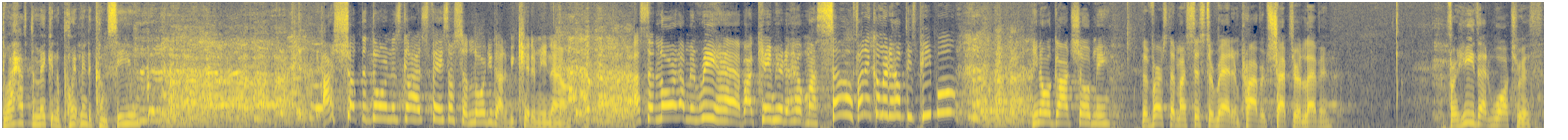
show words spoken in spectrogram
Do I have to make an appointment to come see you? I shut the door in this guy's face. I said, Lord, you got to be kidding me now. I said, Lord, I'm in rehab. I came here to help myself. I didn't come here to help these people. You know what God showed me? The verse that my sister read in Proverbs chapter 11. For he that watereth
